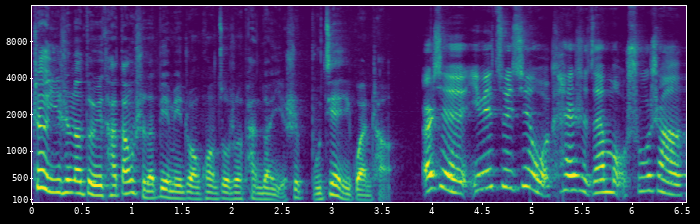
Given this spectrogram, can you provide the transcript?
这个医生呢，对于他当时的便秘状况做出判断，也是不建议灌肠。而且因为最近我开始在某书上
